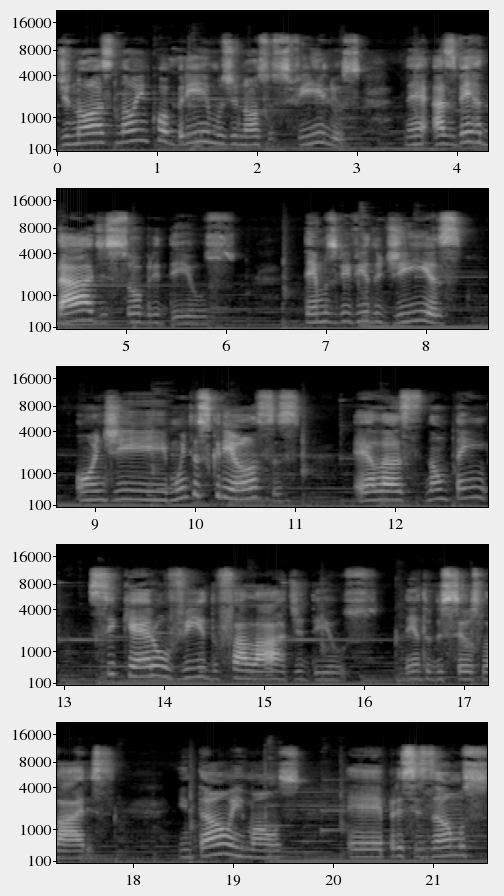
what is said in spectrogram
de nós não encobrirmos de nossos filhos né, as verdades sobre Deus. Temos vivido dias onde muitas crianças elas não têm sequer ouvido falar de Deus dentro dos seus lares. Então, irmãos, é, precisamos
